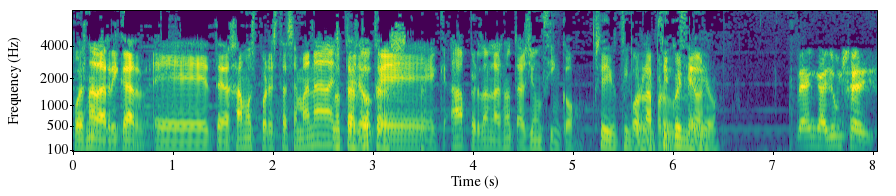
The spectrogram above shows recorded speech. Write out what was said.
Pues nada, Ricard, eh, te dejamos por esta semana. Notas, Espero notas. Que... Ah, perdón, las notas, yo un 5. Sí, un 5 por la y producción. medio. Venga, yo un 6.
